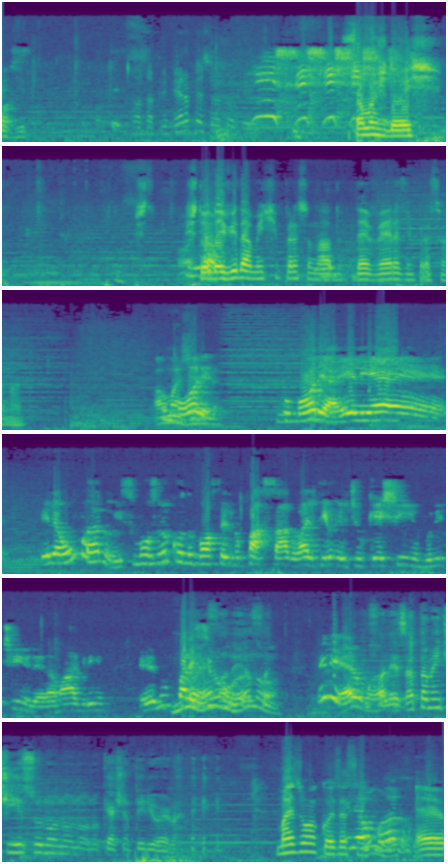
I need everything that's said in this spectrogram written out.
gosto. acredito. Nossa, a primeira pessoa que eu vejo. Somos dois. Olha, Estou devidamente impressionado, deveras impressionado. O Moria, o Moria, ele é. Ele é humano. Isso mostrou quando mostra ele no passado lá. Ele, tem, ele tinha um queixinho bonitinho, ele era magrinho. Ele não parecia Não, humano. não. Ele era Eu humano. falei exatamente isso no, no, no, no cast anterior lá. Mais uma coisa Ele assim, é humano. é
